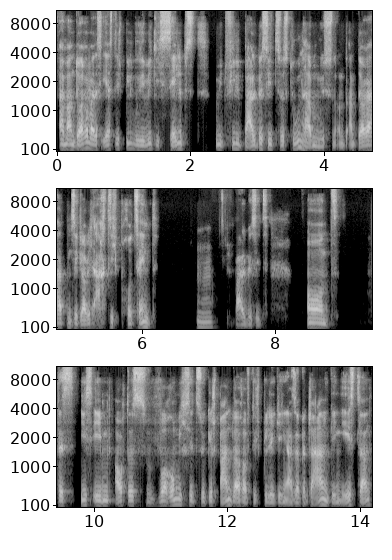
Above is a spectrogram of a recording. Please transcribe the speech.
Aber Andorra war das erste Spiel, wo sie wirklich selbst mit viel Ballbesitz was tun haben müssen. Und Andorra hatten sie, glaube ich, 80 Prozent mhm. Ballbesitz. Und das ist eben auch das, warum ich jetzt so gespannt war auf die Spiele gegen Aserbaidschan und gegen Estland,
